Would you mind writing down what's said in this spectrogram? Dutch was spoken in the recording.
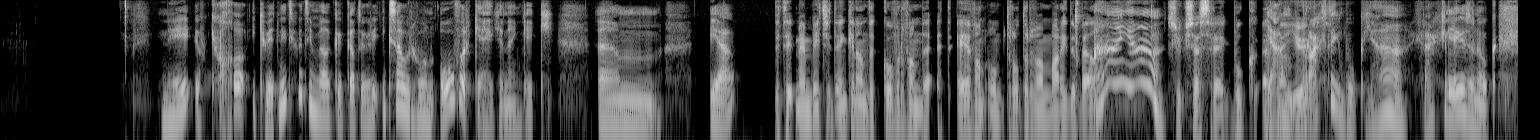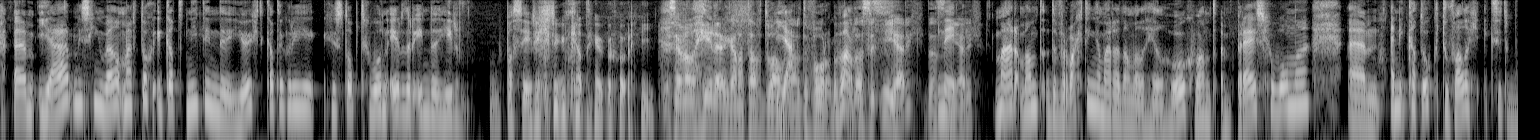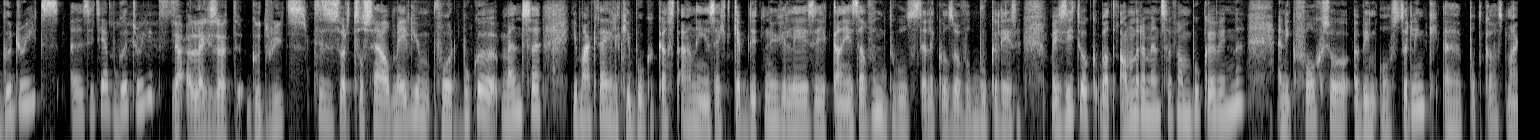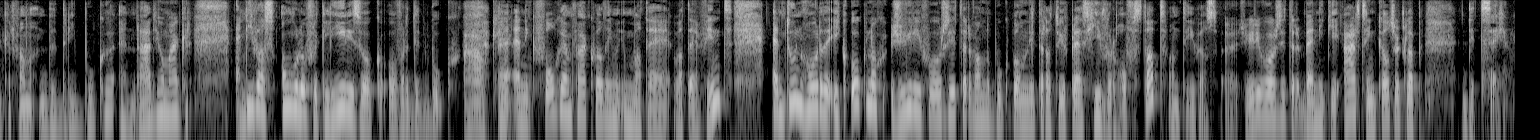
Nee, goh, ik weet niet goed in welke categorie. Ik zou er gewoon over kijken, denk ik. Um, ja. Dit deed mij een beetje denken aan de cover van de Het ei van Oom Trotter van Mark de Bel. Ah ja. Succesrijk boek uit ja, mijn jeugd. een prachtig boek, ja. Graag gelezen ook. Um, ja, misschien wel, maar toch, ik had het niet in de jeugdcategorie gestopt. Gewoon eerder in de hier passeer ik nu categorie. We zijn wel heel erg aan het afdwalen ja, naar de vorm. Want, maar dat is het niet erg. Dat is nee, niet erg. Maar, want de verwachtingen waren dan wel heel hoog, want een prijs gewonnen. Um, en ik had ook toevallig, ik zit op Goodreads. Uh, zit je op Goodreads? Ja, leg eens uit Goodreads. Het is een soort sociaal medium voor boekenmensen. Je maakt eigenlijk je boekenkast aan en je zegt, ik heb dit nu gelezen. Je kan jezelf een doel stellen, ik wil zoveel boeken lezen. Maar je ziet ook wat andere mensen van boeken vinden. En ik volg zo Wim Oosterlink, uh, podcastmaker van De Drie Boeken en radiomaker. En die was ongelooflijk lyrisch ook over dit boek. Ah, okay. uh, en ik volg hem vaak wel in, in wat, hij, wat hij vindt. En toen hoorde ik ook nog juryvoorzitter van de Boekbom Literatuurprijs, Guy Verhofstadt, want die was uh, juryvoorzitter bij Nicky Aarts in Culture Club, dit zeggen.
